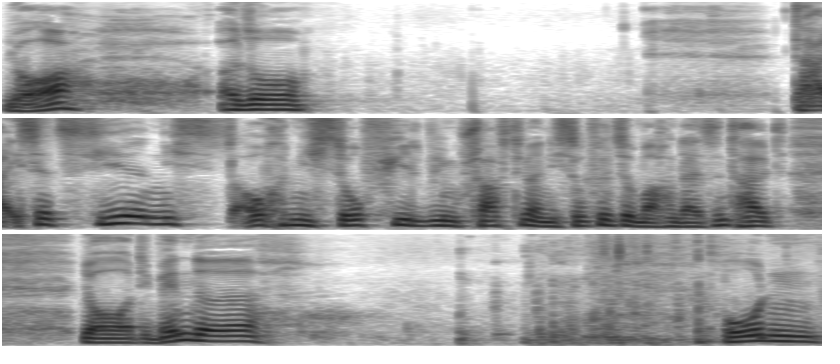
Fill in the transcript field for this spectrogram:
ja, also da ist jetzt hier nicht, auch nicht so viel wie im Schlafzimmer, nicht so viel zu machen. Da sind halt, ja, die Wände, Boden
